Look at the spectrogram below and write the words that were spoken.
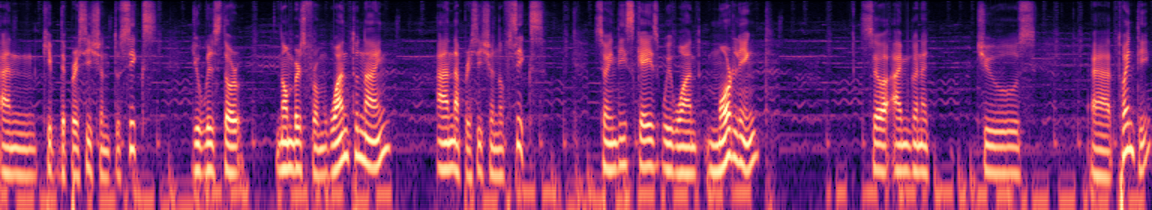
and keep the precision to 6, you will store numbers from 1 to 9 and a precision of 6. So in this case we want more length. So I'm gonna choose uh, 20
